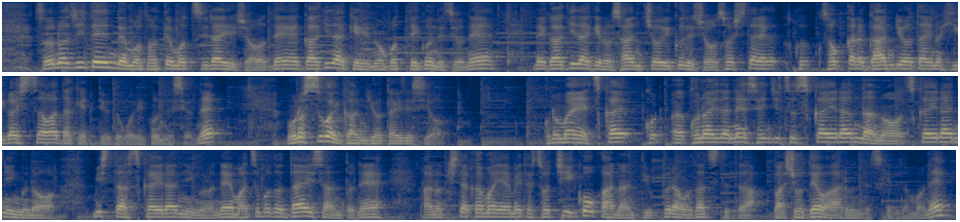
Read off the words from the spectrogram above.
その時点でもとても辛いでしょ。でガキ岳登っていくんですよね。でガキ岳の山頂行くでしょ。そしたらそこから顔料帯の東沢岳っていうところに行くんですよね。ものすごい顔料帯ですよ。この前スカイここの間ね先日スカイランナーのスカイランニングのミスタースカイランニングのね松本大さんとねあの北釜やめてそっち行こうかなんていうプランを立ててた場所ではあるんですけれどもね。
